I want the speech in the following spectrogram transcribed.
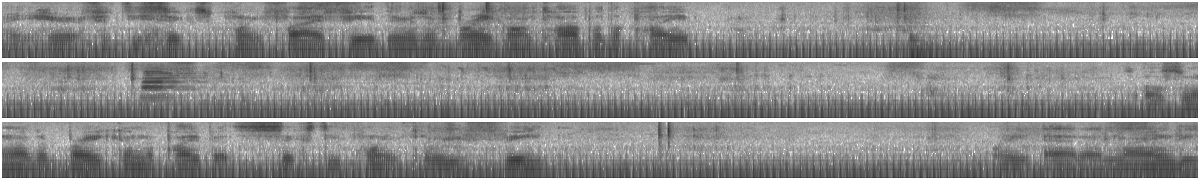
Right here at 56.5 feet, there's a break on top of the pipe. There's also another break in the pipe at 60.3 feet. Right at a 90.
